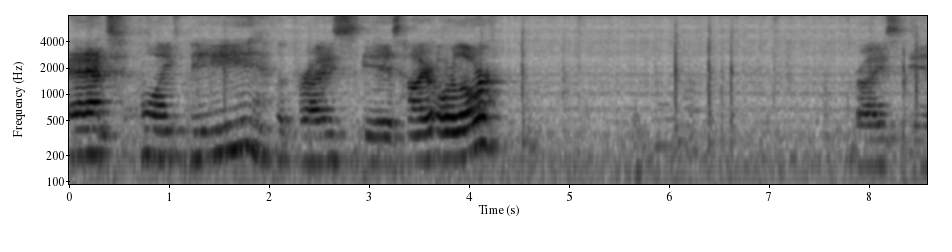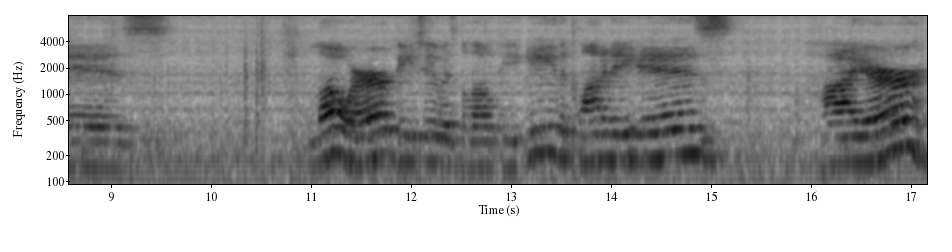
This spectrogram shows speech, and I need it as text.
At point B, the price is higher or lower? Price is lower, P2 is below PE, the quantity is higher,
